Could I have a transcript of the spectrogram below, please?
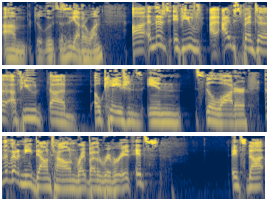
Um, Duluth is the other one. Uh, and there's if you've I, I've spent a, a few uh, occasions in Stillwater, and they've got a neat downtown right by the river. It, it's it's not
